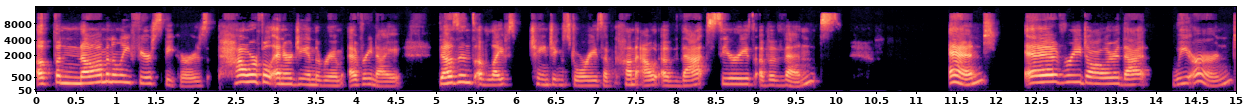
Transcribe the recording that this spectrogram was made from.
of phenomenally fierce speakers, powerful energy in the room every night. Dozens of life changing stories have come out of that series of events. And every dollar that we earned,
